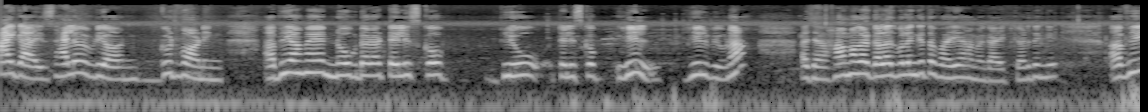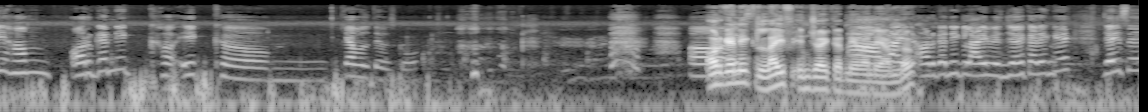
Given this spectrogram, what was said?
Hi guys hello everyone good morning अभी हमें Nokdara telescope view telescope hill hill view ना? अच्छा हम अगर गलत बोलेंगे तो भैया हमें गाइड कर देंगे। अभी हम ऑर्गेनिक एक क्या बोलते हैं उसको? ऑर्गेनिक लाइफ एंजॉय करने वाले हम लोग। ऑर्गेनिक लाइफ एंजॉय करेंगे। जैसे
